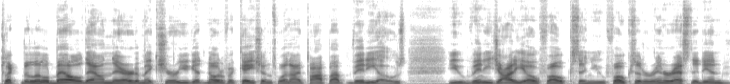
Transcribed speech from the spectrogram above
Click the little bell down there to make sure you get notifications when I pop up videos. You vintage audio folks and you folks that are interested in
